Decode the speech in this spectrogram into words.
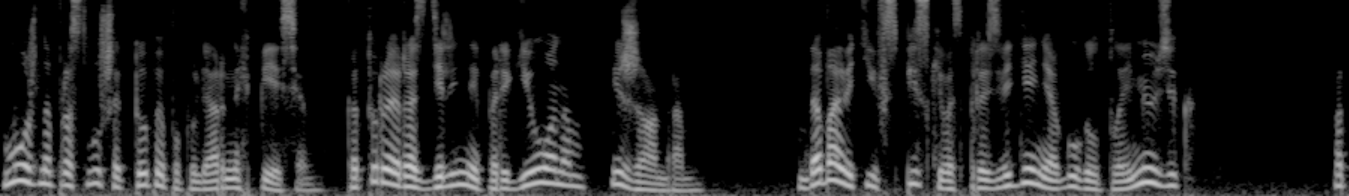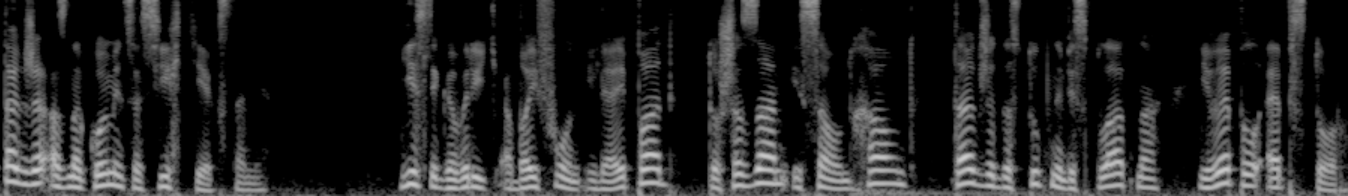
можно прослушать топы популярных песен, которые разделены по регионам и жанрам. Добавить их в списки воспроизведения Google Play Music, а также ознакомиться с их текстами. Если говорить об iPhone или iPad, то Shazam и SoundHound также доступны бесплатно и в Apple App Store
